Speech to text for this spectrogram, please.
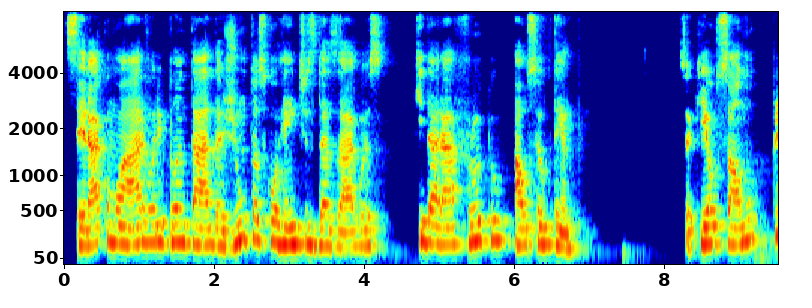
Será como a árvore plantada junto às correntes das águas, que dará fruto ao seu tempo. Isso aqui é o Salmo 1,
